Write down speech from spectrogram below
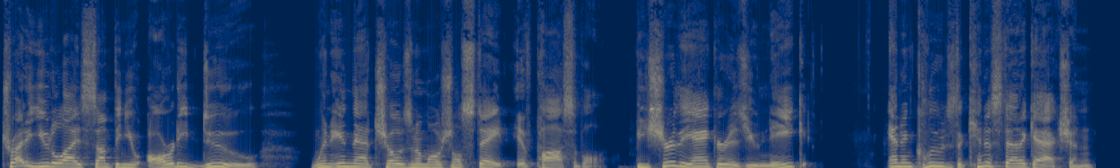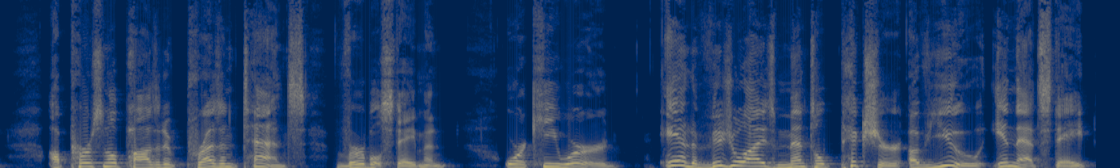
try to utilize something you already do when in that chosen emotional state, if possible. Be sure the anchor is unique and includes the kinesthetic action, a personal positive present tense verbal statement or key word, and a visualized mental picture of you in that state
